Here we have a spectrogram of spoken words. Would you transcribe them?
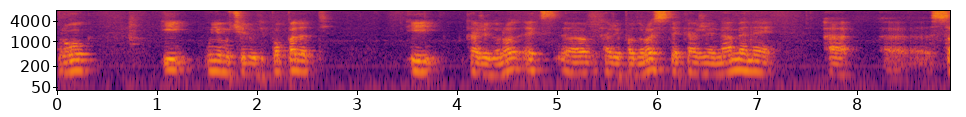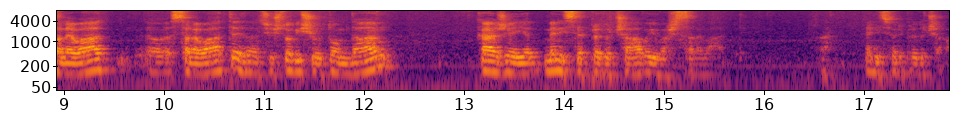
rog i u njemu će ljudi popadati i kaže, dono, eks, a, kaže pa donosite, kaže na mene a, a, salavat, a, salavate, znači što više u tom danu, kaže jer meni se predočavaju vaši A, Meni se oni predočavaju.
